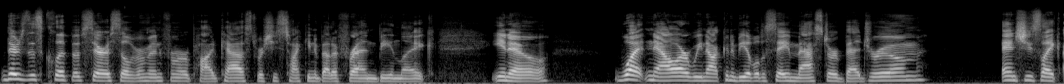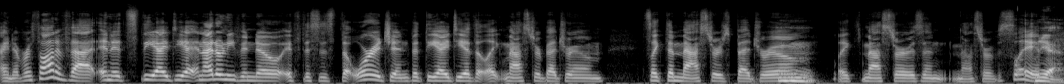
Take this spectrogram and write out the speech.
there's this clip of sarah silverman from her podcast where she's talking about a friend being like you know what now are we not going to be able to say master bedroom and she's like i never thought of that and it's the idea and i don't even know if this is the origin but the idea that like master bedroom it's like the master's bedroom mm-hmm. like master is in master of a slave Yeah.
